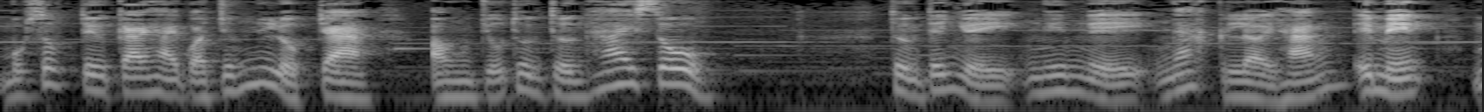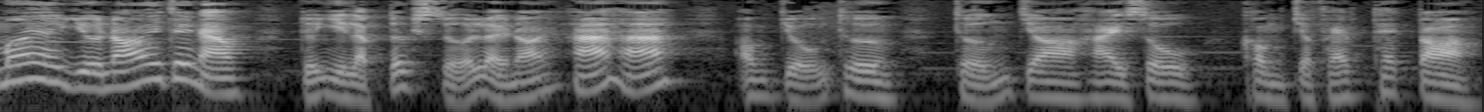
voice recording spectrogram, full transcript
một xúc tiêu cay hai quả trứng luộc trà, ông chủ thương thường hai xu. Thường Tế Nhụy nghiêm nghị ngắt lời hắn, "Im miệng, mới vừa nói thế nào?" Tiểu Nhị lập tức sửa lời nói, "Hả hả?" Ông chủ thường thưởng cho hai xu, không cho phép thét to.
